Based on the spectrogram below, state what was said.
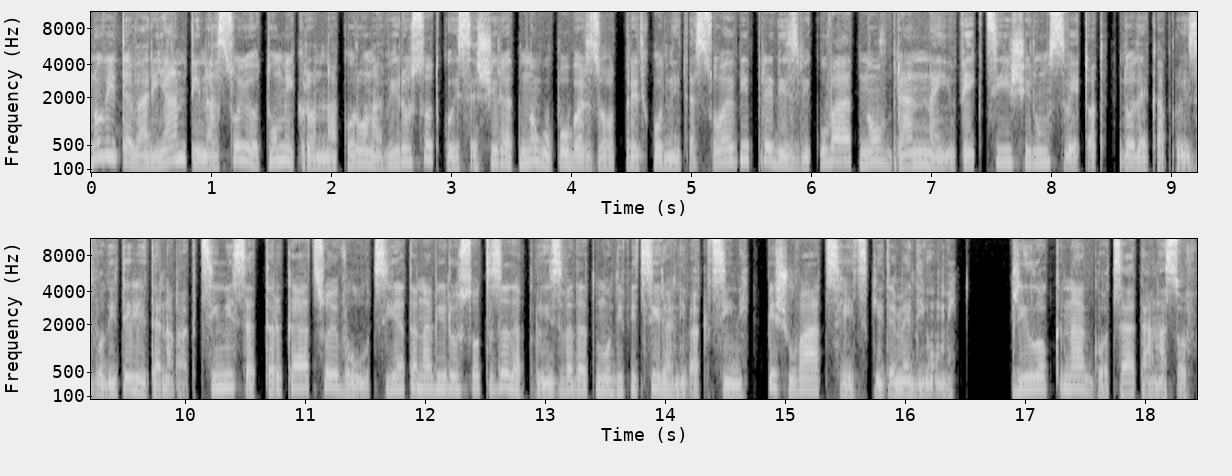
Новите варијанти на сојот омикрон на коронавирусот, кои се шират многу побрзо од предходните соеви, предизвикуваат нов бран на инфекции ширум светот, додека производителите на вакцини се тркаат со еволуцијата на вирусот за да произведат модифицирани вакцини, пишуваат светските медиуми. Прилог на Гоце Танасов.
